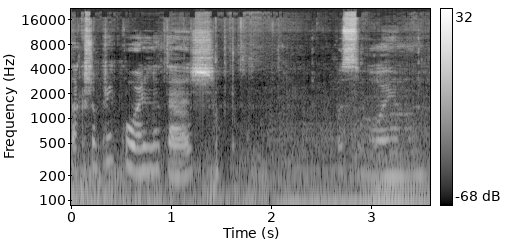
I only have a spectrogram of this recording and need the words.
так що прикольно теж. По-своєму.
